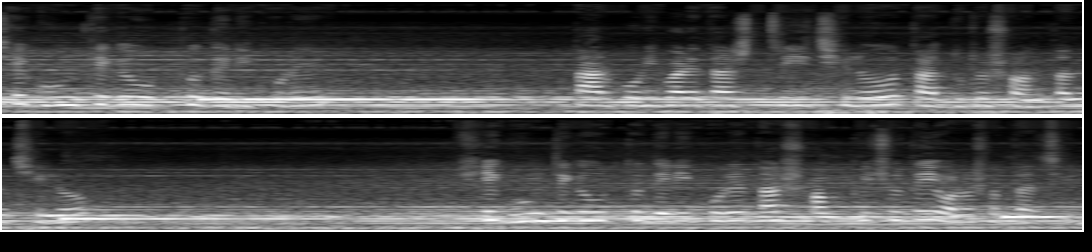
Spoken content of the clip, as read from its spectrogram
সে ঘুম থেকে উঠতো দেরি করে। তার পরিবারে তার স্ত্রী ছিল, তার দুটো সন্তান ছিল। সে ঘুম থেকে উঠতো দেরি করে তার সব কিছুতেই অলসতা ছিল।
